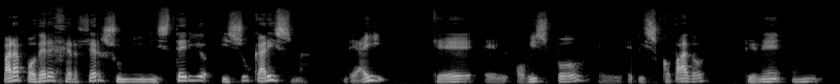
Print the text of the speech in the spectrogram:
para poder ejercer su ministerio y su carisma. De ahí que el obispo, el episcopado, tiene un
